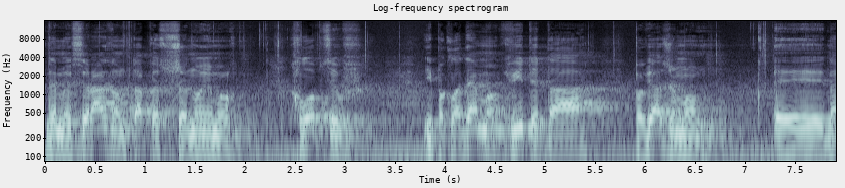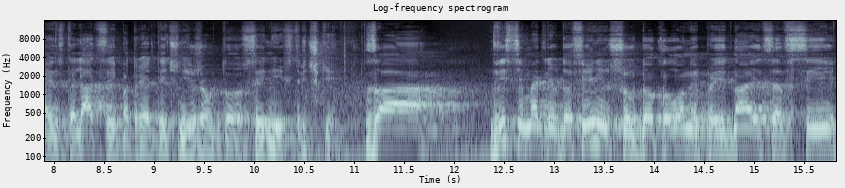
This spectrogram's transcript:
де ми всі разом також вшануємо хлопців і покладемо квіти та пов'яжемо е, на інсталяції патріотичні жовто-сині стрічки. За 200 метрів до фінішу до колони приєднаються всі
